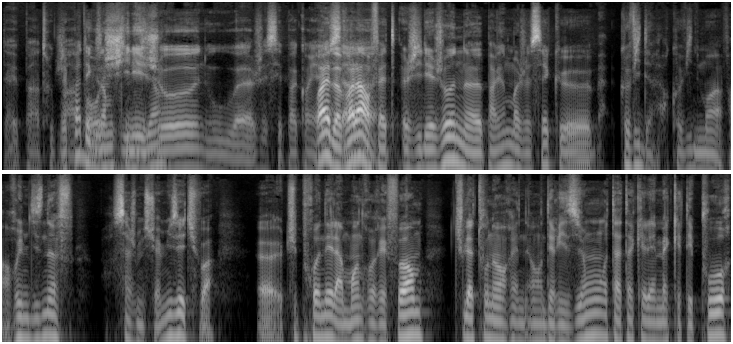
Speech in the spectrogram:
t'avais pas un truc J'ai par pas d'exemple gilet jaune ou euh, je sais pas quand il y a Ouais, bah ça, voilà, en fait, gilet jaune, euh, par exemple, moi je sais que bah, Covid, alors Covid, moi, enfin rhume 19, alors ça je me suis amusé, tu vois. Euh, tu prenais la moindre réforme, tu la tournais en, en dérision, t'attaquais les mecs qui étaient pour,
